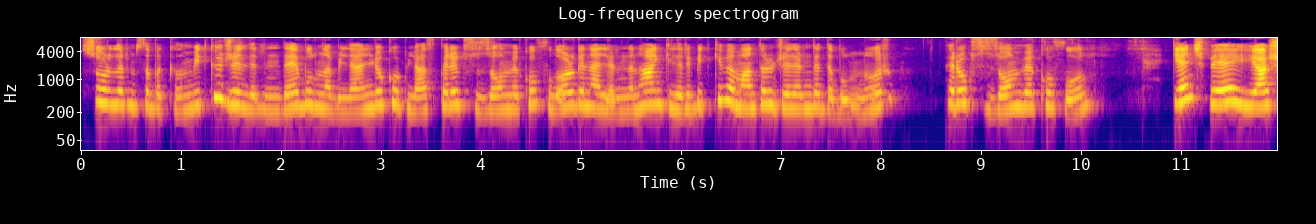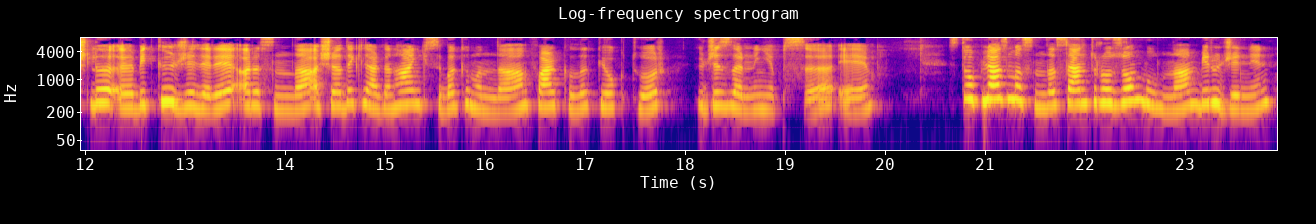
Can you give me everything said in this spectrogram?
Sorularımıza bakalım. Bitki hücrelerinde bulunabilen lokoplast, peroksizom ve koful organellerinden hangileri bitki ve mantar hücrelerinde de bulunur? Peroksizom ve koful. Genç ve yaşlı e, bitki hücreleri arasında aşağıdakilerden hangisi bakımından farklılık yoktur? Hücre zarının yapısı E. Sitoplazmasında sentrozom bulunan bir hücrenin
